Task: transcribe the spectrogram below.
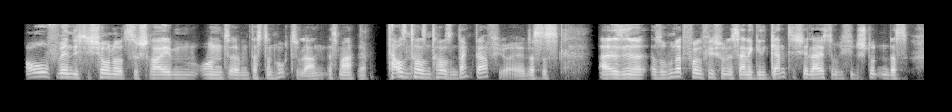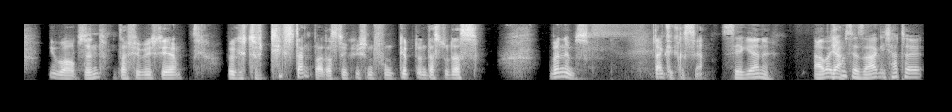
aufwendig die Shownotes zu schreiben und ähm, das dann hochzuladen. Erstmal tausend, tausend, tausend Dank dafür. Ey. Das ist also, eine- also 100 Folgen finde ich schon ist eine gigantische Leistung, wie viele Stunden das überhaupt sind. Dafür bin ich dir wirklich zutiefst dankbar, dass es den Küchenfunk gibt und dass du das übernimmst. Danke, Christian. Sehr gerne. Aber ich Ja. muss ja sagen, ich hatte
